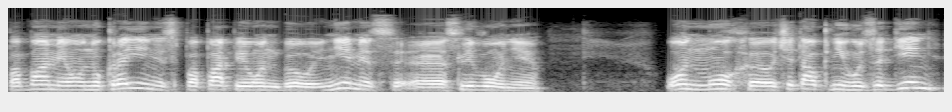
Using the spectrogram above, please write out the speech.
По маме он украинец, по папе он был немец э, с Ливонии. Он мог, э, читал книгу за день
